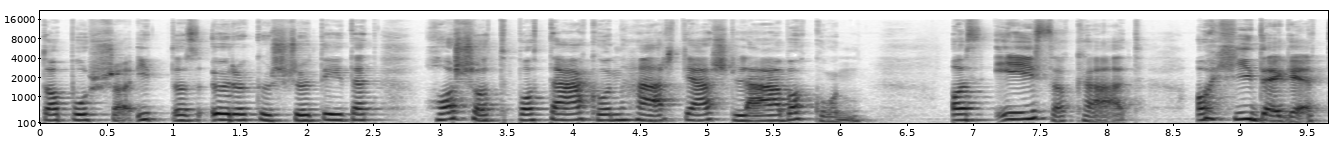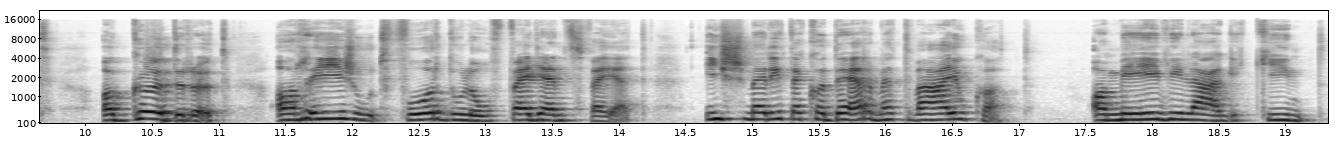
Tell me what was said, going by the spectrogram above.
tapossa itt az örökös sötétet, hasat patákon, hártyás lábakon, az éjszakát, a hideget, a gödröt, a rézsút forduló fegyencfejet, ismeritek a dermet vájukat? A mélyvilági kint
